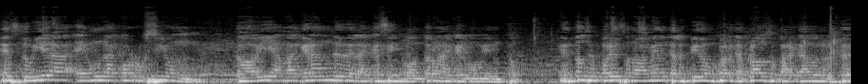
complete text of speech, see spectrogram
estuviera en una corrupción todavía más grande de la que se encontró en aquel momento. Entonces por eso nuevamente les pido un fuerte aplauso para cada uno de ustedes.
